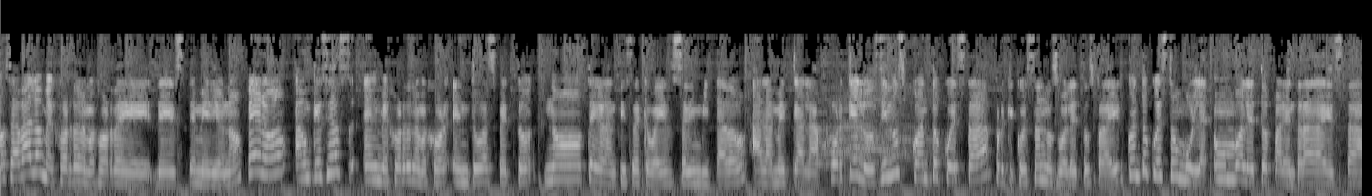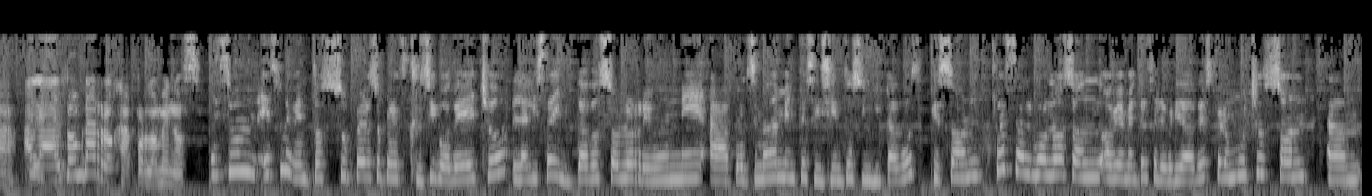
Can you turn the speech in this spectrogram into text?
o sea, va lo mejor de lo mejor de, de este medio, ¿no? Pero, aunque seas el mejor de lo mejor en tu aspecto, no te garantiza que vayas a ser invitado a la Met Gala. ¿Por qué, Luz? Dinos cuánto cuesta, porque cuestan los boletos para ir, ¿cuánto cuesta un, boleto para entrar a esta, a la alfombra roja, por lo menos? Es un, es un evento súper, súper exclusivo. De hecho, la lista de solo reúne a aproximadamente 600 invitados, que son, pues algunos son obviamente celebridades, pero muchos son am,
